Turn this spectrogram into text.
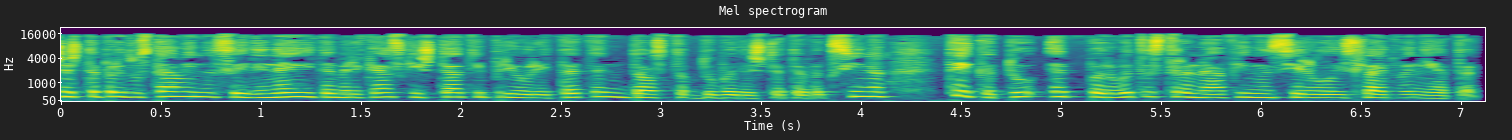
че ще предостави на Съединените Американски щати приоритетен достъп до бъдещата вакцина, тъй като е първата страна финансирала изследванията.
